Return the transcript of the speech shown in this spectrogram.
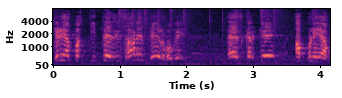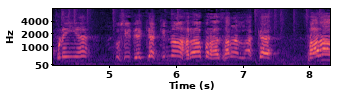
ਜਿਹੜੇ ਆਪਾਂ ਕੀਤੇ ਸੀ, ਸਾਰੇ ਫੇਲ ਹੋ ਗਏ। ਇਸ ਕਰਕੇ ਆਪਣੇ ਆਪਣੇ ਹੀ ਆ ਤੁਸੀਂ ਦੇਖਿਆ ਕਿੰਨਾ ਹਰਾ ਭਰਾ ਸਾਰਾ ਇਲਾਕਾ ਸਾਰਾ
